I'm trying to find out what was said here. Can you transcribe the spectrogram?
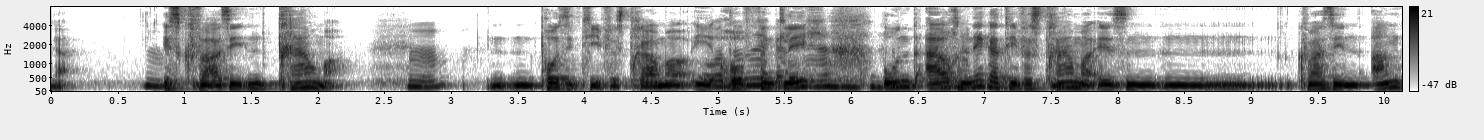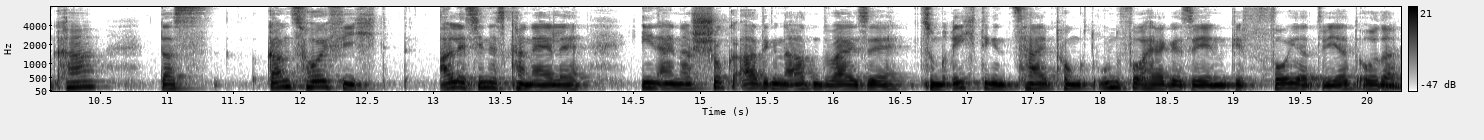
Ja. Ist quasi ein Trauma. Ein, ein positives Trauma, Oder hoffentlich. nega- Und auch negatives Trauma ist ein, ein, quasi ein Anker, das ganz häufig alle Sinneskanäle in einer schockartigen Art und Weise zum richtigen Zeitpunkt unvorhergesehen gefeuert wird oder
